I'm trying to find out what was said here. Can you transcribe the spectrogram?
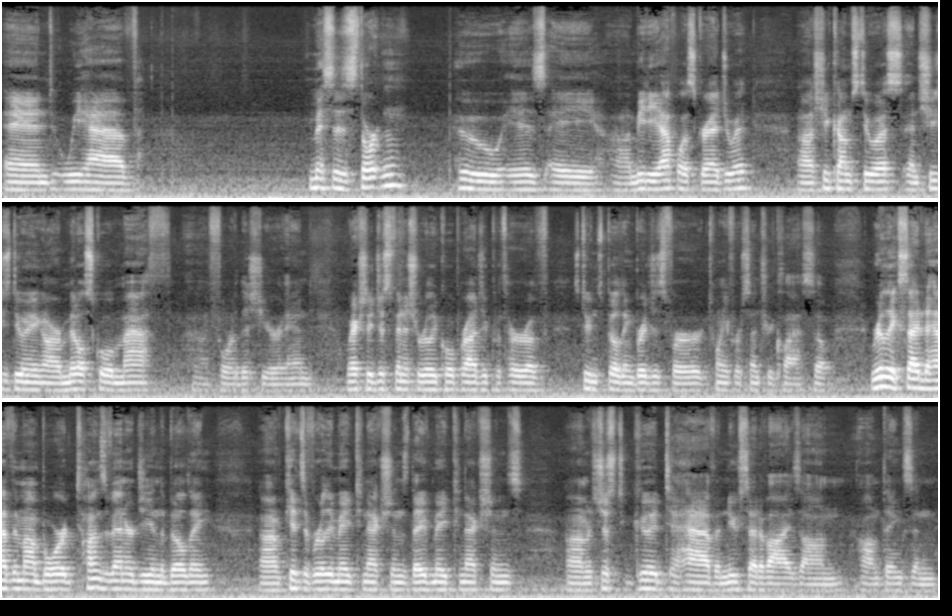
And we have Mrs. Thornton, who is a uh, graduate. Uh, she comes to us and she's doing our middle school math uh, for this year. And we actually just finished a really cool project with her of students building bridges for 21st century class. So, really excited to have them on board. Tons of energy in the building. Um, kids have really made connections, they've made connections. Um, it's just good to have a new set of eyes on, on things and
